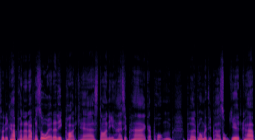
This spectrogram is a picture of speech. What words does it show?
สวัสดีครับ ขอต้อนรับเข้าสู่ Addict Podcast ตอนนี้ 55 กับผม เพิร์ดพงศ์ปฏิภาสุขยืดครับ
